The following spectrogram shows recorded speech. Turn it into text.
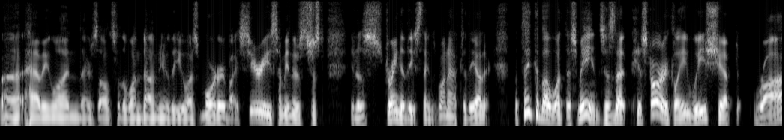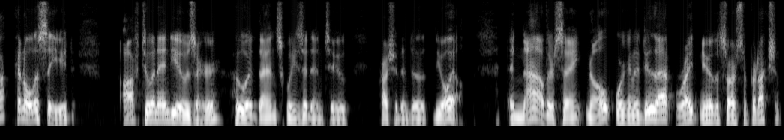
uh, having one. There's also the one down near the U.S. border by Ceres. I mean, there's just you know a string of these things one after the other. But think about what this means: is that historically we shipped raw canola seed off to an end user who would then squeeze it into, crush it into the oil. And now they're saying, no, we're going to do that right near the source of production.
